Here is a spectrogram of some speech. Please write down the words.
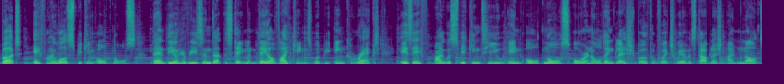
But if I was speaking Old Norse, then the only reason that the statement they are Vikings would be incorrect is if I was speaking to you in Old Norse or in Old English, both of which we have established I'm not,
